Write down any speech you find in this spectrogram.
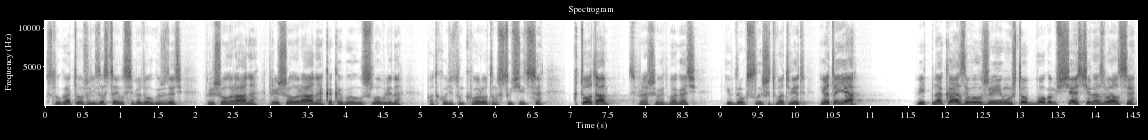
Слуга тоже не заставил себя долго ждать. Пришел рано, пришел рано, как и было условлено. Подходит он к воротам, стучится. «Кто там?» – спрашивает богач. И вдруг слышит в ответ. «Это я!» Ведь наказывал же ему, чтоб богом счастья назвался.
